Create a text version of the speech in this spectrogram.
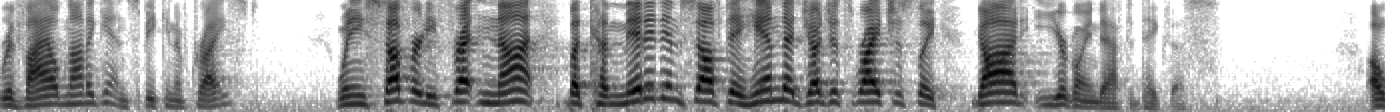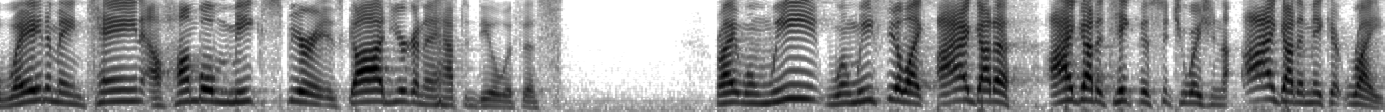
reviled not again, speaking of Christ when he suffered, he threatened not, but committed himself to him that judgeth righteously. God, you're going to have to take this. A way to maintain a humble, meek spirit is God, you're going to have to deal with this. Right? When we when we feel like I gotta I gotta take this situation, I gotta make it right.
